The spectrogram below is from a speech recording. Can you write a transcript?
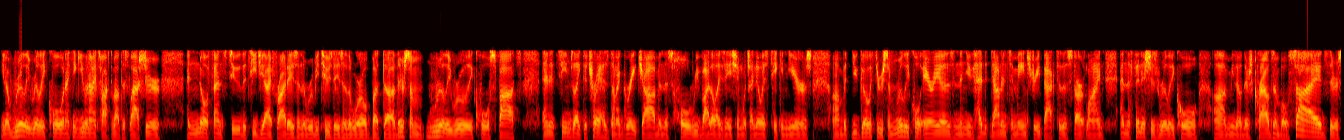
you know, really, really cool. And I think you and I talked about this last year and no offense to the TGI Fridays and the Ruby Tuesdays of the world, but uh, there's some really, really cool spots. And it seems like Detroit has done a great job in this whole revitalization, which I know has taken years. Um, but you go through some really cool areas and then you head down into Main Street back to the start line, and the finish is really cool. Um, you know, there's crowds on both sides, there's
